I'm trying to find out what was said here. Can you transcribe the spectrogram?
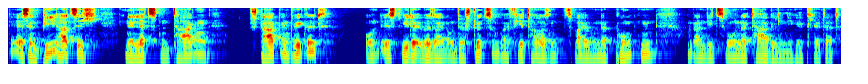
Der SP hat sich in den letzten Tagen stark entwickelt und ist wieder über seine Unterstützung bei 4200 Punkten und an die 200-Tage-Linie geklettert.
